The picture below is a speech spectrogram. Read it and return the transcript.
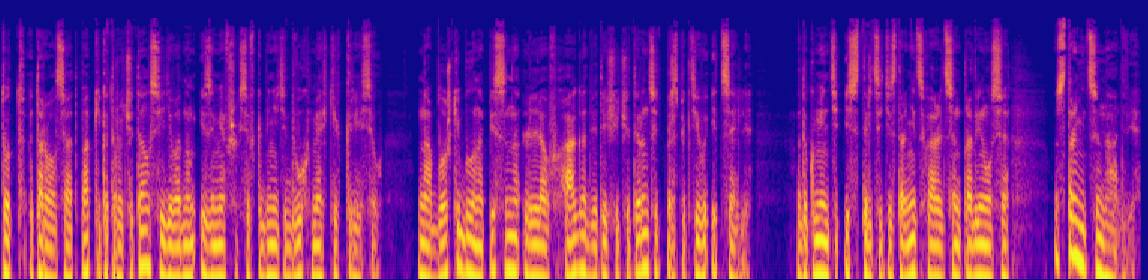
Тот оторвался от папки, которую читал, сидя в одном из имевшихся в кабинете двух мягких кресел. На обложке было написано «Лев Хага, 2014. Перспективы и цели». В документе из 30 страниц Харальдсен продвинулся страницы на две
